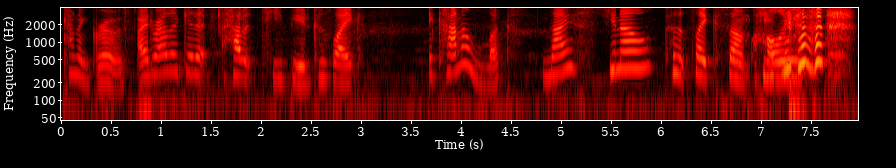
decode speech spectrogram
kind of gross. I'd rather get it have it teepeed because like it kind of looks nice, you know, because it's like some Halloween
